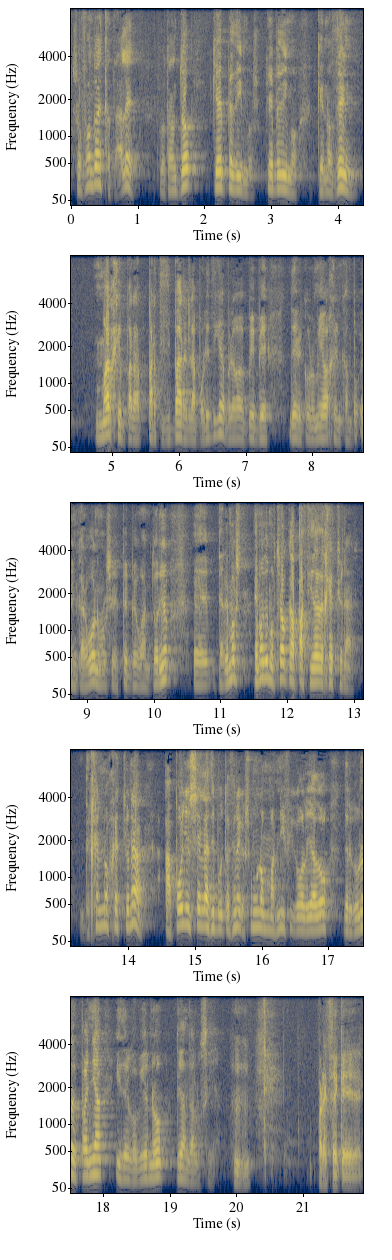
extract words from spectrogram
son fondos estatales. Por lo tanto, ¿qué pedimos? ¿Qué pedimos? Que nos den margen para participar en la política, pero Pepe de economía baja en, carbono, no sé, Pepe o Antonio, eh, tenemos, hemos demostrado capacidad de gestionar. Déjennos gestionar, apóyense en las diputaciones, que son unos magníficos aliados del Gobierno de España y del Gobierno de Andalucía. Parece que,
